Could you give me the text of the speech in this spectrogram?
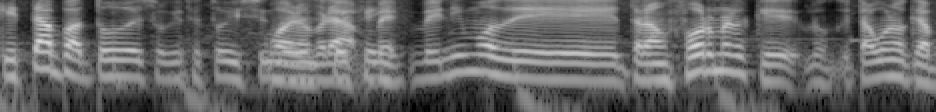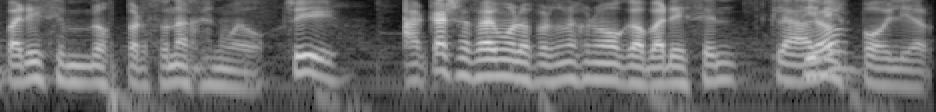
que tapa todo eso que te estoy diciendo. bueno, pará, CGI. venimos de Transformers, que lo que está bueno que aparecen los personajes nuevos. Sí, Acá ya sabemos los personajes nuevos que aparecen, Claro. sin spoiler.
